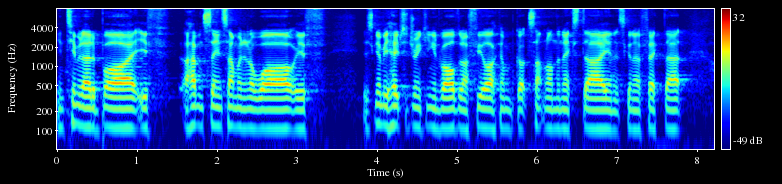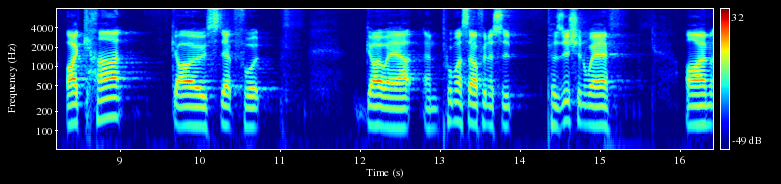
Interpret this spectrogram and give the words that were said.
intimidated by, if I haven't seen someone in a while, if there's going to be heaps of drinking involved and I feel like I've got something on the next day and it's going to affect that, I can't go step foot, go out and put myself in a position where I'm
